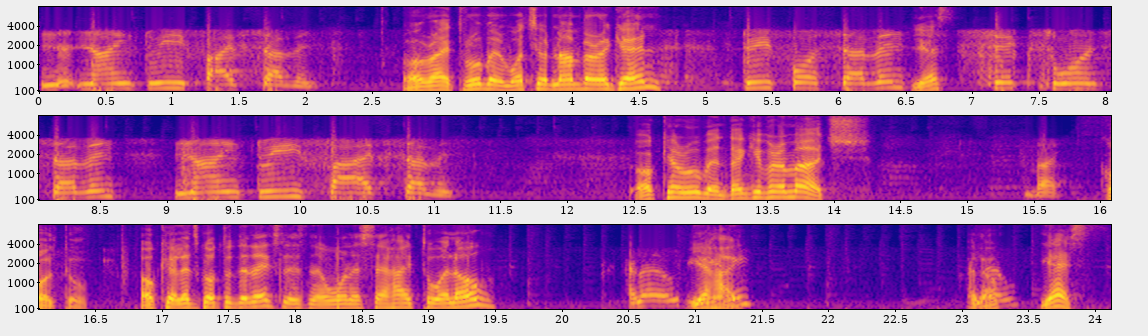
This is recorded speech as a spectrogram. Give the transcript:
nine three five seven. All right, Ruben, what's your number again? Three four seven Yes. six one seven nine three five seven. Okay, Ruben, thank you very much. Bye. Call two. Okay, let's go to the next listener. Want to say hi to hello? Hello. Yeah, hi. Hello? Hello? Yes.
